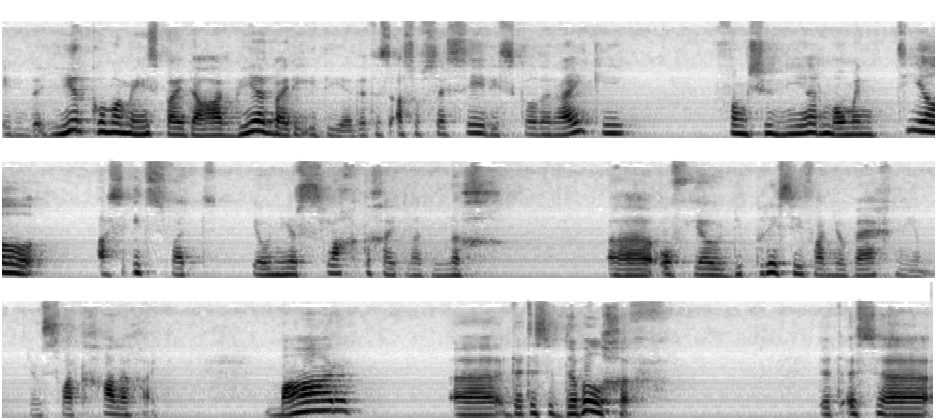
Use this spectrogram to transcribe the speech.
En hier kom 'n mens by daar weer by die idee. Dit is asof sy sê die skilderytjie funksioneer momenteel as iets wat jou neerslagtigheid laat lig. Uh of jou depressie van jou wegneem, jou swartgalligheid. Maar uh dit is 'n dubbelgif. Dit is 'n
